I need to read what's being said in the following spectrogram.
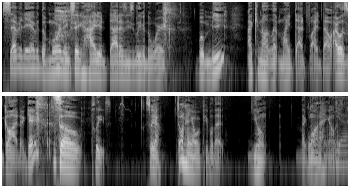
7 a.m. in the morning saying hi to your dad as he's leaving to work. But me, I cannot let my dad find out. I was gone, okay? so please. So yeah, don't hang out with people that you don't like want to hang out with. Yeah.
